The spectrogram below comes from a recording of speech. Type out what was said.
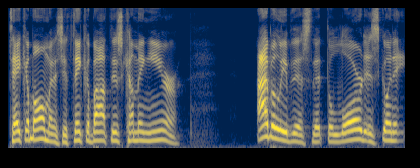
Take a moment as you think about this coming year. I believe this that the Lord is going to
